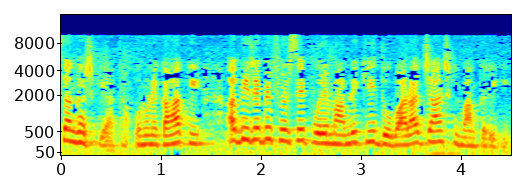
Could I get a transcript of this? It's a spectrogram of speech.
संघर्ष किया था। उन्होंने कहा कि अब बीजेपी फिर से पूरे मामले की दोबारा जाँच की मांग करेगी।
